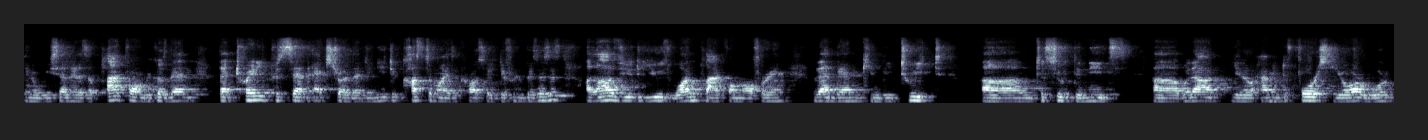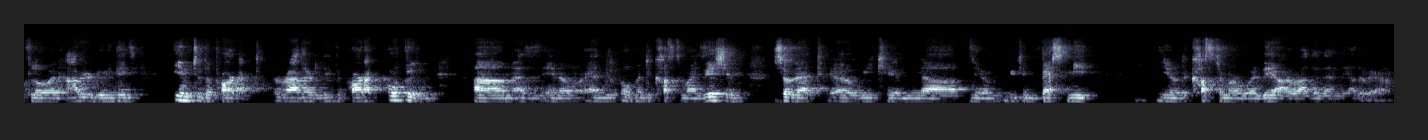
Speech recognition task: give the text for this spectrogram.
you know we sell it as a platform because then that 20% extra that you need to customize across your different businesses allows you to use one platform offering that then can be tweaked um, to suit the needs uh, without you know having to force your workflow and how you're doing things into the product, rather leave the product open um, as you know and open to customization so that uh, we can uh, you know we can best meet you know the customer where they are rather than the other way around.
